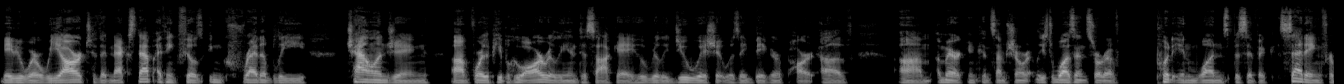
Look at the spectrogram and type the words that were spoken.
maybe where we are to the next step i think feels incredibly challenging um, for the people who are really into sake who really do wish it was a bigger part of um, american consumption or at least wasn't sort of put in one specific setting for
